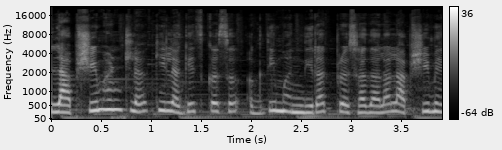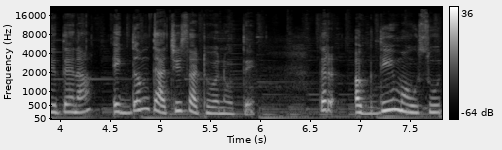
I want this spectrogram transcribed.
लापशी म्हटलं की लगेच कसं अगदी मंदिरात प्रसादाला लापशी मिळते ना एकदम त्याचीच आठवण होते. तर अगदी मौसूद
